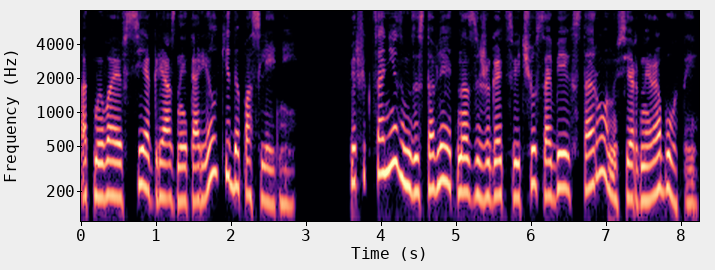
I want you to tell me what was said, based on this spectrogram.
отмывая все грязные тарелки до последней. Перфекционизм заставляет нас зажигать свечу с обеих сторон усердной работой.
